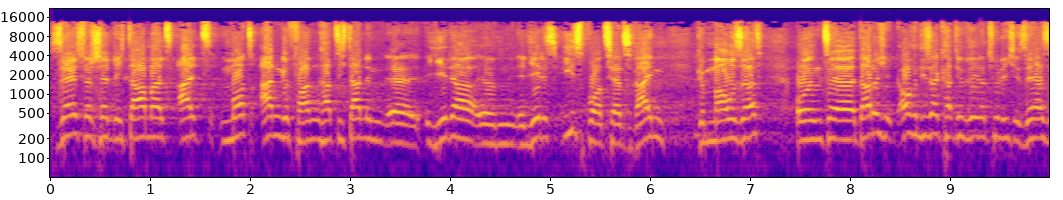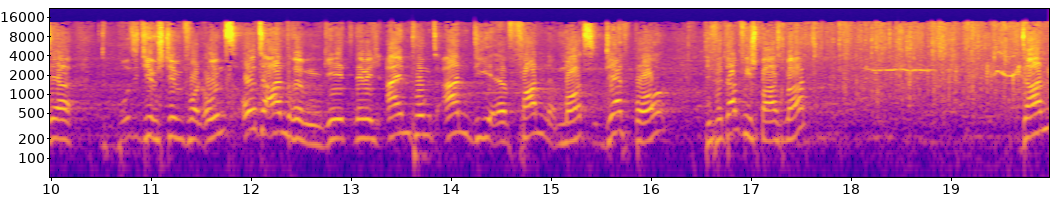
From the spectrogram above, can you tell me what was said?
selbstverständlich damals als Mod angefangen, hat sich dann in, äh, jeder, ähm, in jedes E-Sports-Herz reingemausert. Und äh, dadurch auch in dieser Kategorie natürlich sehr, sehr positive Stimmen von uns. Unter anderem geht nämlich ein Punkt an die äh, Fun-Mods Deathball, die verdammt viel Spaß macht. Dann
